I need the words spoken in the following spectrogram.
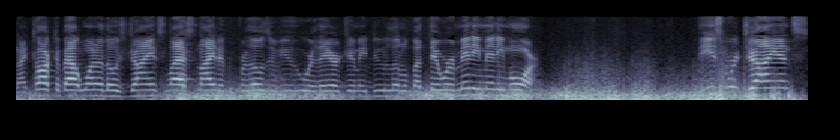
and I talked about one of those giants last night for those of you who were there, Jimmy Doolittle, but there were many, many more. These were giants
